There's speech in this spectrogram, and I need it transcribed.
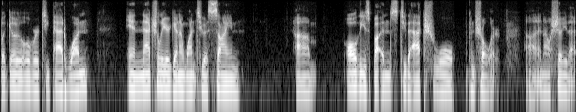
but go over to pad one and naturally you're going to want to assign um, all these buttons to the actual controller. Uh, and I'll show you that.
